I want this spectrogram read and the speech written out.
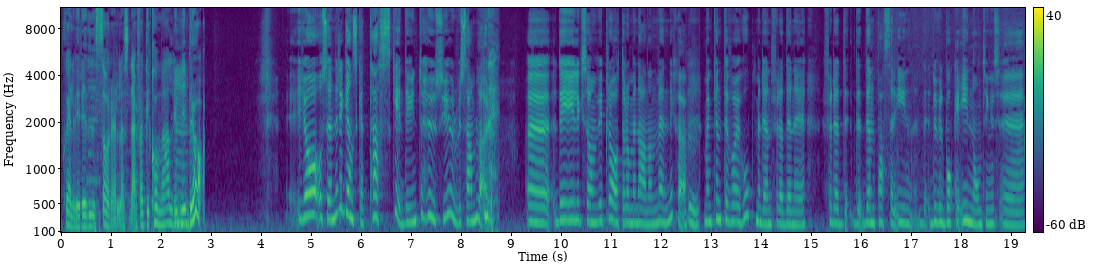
själv är revisor eller sådär. För att det kommer aldrig Mm. bli bra. Ja, och sen är det ganska taskigt. Det är ju inte husdjur vi samlar. Eh, det är liksom, vi pratar om en annan människa. Mm. Man kan inte vara ihop med den för att den är för att den passar in. Du vill bocka in någonting eh,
